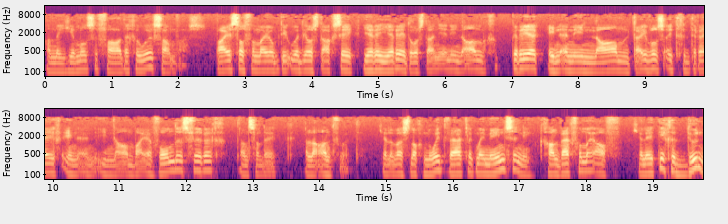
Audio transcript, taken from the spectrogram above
aan my hemelse Vader gehoorsaam was. Baie sal vir my op die oordeelsdag sê, Here, Here, het ons dan nie in U naam gepreek en in U naam duiwels uitgedryf en in U naam baie wonders verrig? Dan sal ek hulle antwoord: Julle was nog nooit werklik my mense nie. Gaan weg van my af. Julle het nie gedoen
